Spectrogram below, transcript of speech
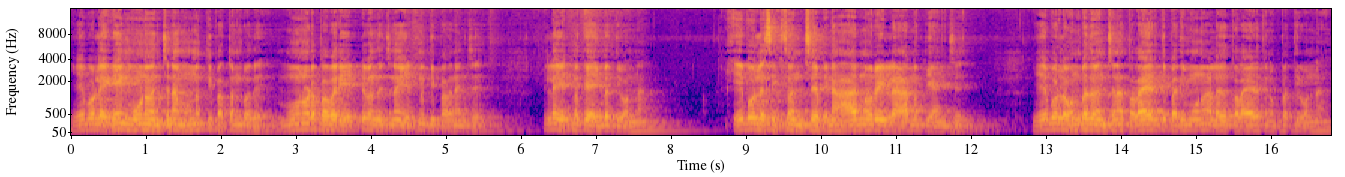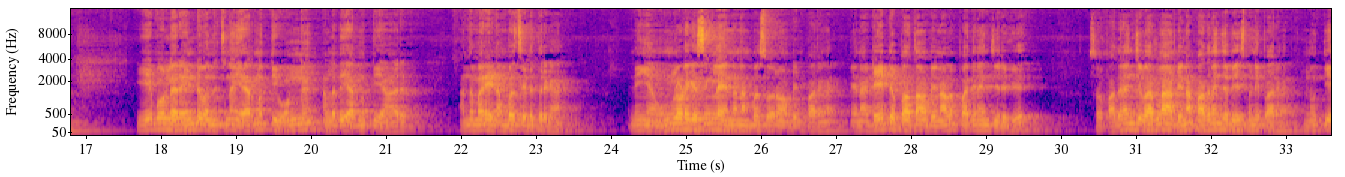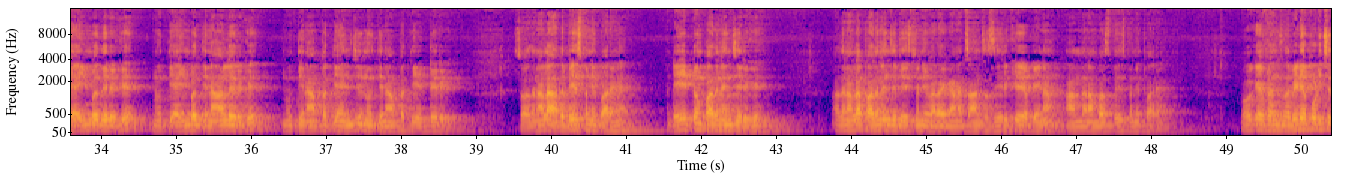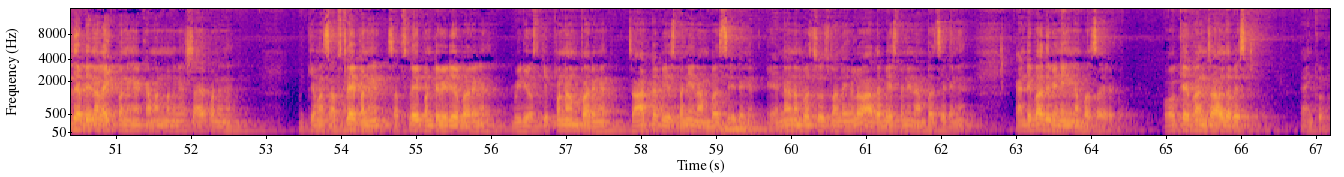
ஏ போர்டில் எகெயின் மூணு வந்துச்சுன்னா முந்நூற்றி பத்தொன்பது. மூணோட பவர் எட்டு வந்துச்சுன்னா எட்நூற்றி பதினஞ்சு. இல்லை எட்நூற்றி ஐம்பத்தி ஒன்று. ஏ போர்டில் சிக்ஸ் வந்துச்சு அப்படின்னா அறநூறு இல்லை அறநூற்றி அஞ்சு. ஏபோரில் ஒன்பது வந்துச்சுன்னா தொள்ளாயிரத்தி பதிமூணு அல்லது தொள்ளாயிரத்தி முப்பத்தி ஒன்று ஏபோரில் ரெண்டு வந்துச்சுன்னா இரநூத்தி ஒன்று அல்லது இரநூத்தி ஆறு. அந்த மாதிரி நம்பர்ஸ் எடுத்திருக்கேன். நீங்கள் உங்களோட கெஸ்ஸிங்கில் என்ன நம்பர்ஸ் வரும் அப்படின்னு பாருங்கள் ஏன்னா டேட்டு பார்த்தோம் அப்படின்னாலும் பதினஞ்சு இருக்குது ஸோ பதினஞ்சு வரலாம் அப்படின்னா பதினஞ்சை பேஸ் பண்ணி பாருங்கள் நூற்றி ஐம்பது இருக்குது நூற்றி ஐம்பத்தி நாலு இருக்குது நூற்றி நாற்பத்தி அஞ்சு நூற்றி நாற்பத்தி எட்டு இருக்குது ஸோ அதனால் அதை பேஸ் பண்ணி பாருங்கள் டேட்டும் பதினஞ்சு இருக்குது அதனால் பதினஞ்சு பேஸ் பண்ணி வரதுக்கான சான்சஸ் இருக்குது அப்படின்னா அந்த நம்பர்ஸ் பேஸ் பண்ணி பாருங்கள் ஓகே ஃப்ரெண்ட்ஸ் இந்த வீடியோ பிடிச்சது அப்படின்னா லைக் பண்ணுங்கள் கமெண்ட் பண்ணுங்கள் ஷேர் பண்ணுங்கள் முக்கியமாக சப்ஸ்கிரைப் பண்ணுங்கள் சப்ஸ்கிரைப் பண்ணிட்டு வீடியோ பாருங்கள் வீடியோ ஸ்கிப் பண்ணாமல் பாருங்கள் சார்ட்டை பேஸ் பண்ணி நம்பர்ஸ் எடுங்க என்ன நம்பர்ஸ் சூஸ் பண்ணுறீங்களோ அதை பேஸ் பண்ணி நம்பர்ஸ் எடுங்க கண்டிப்பாக அது வின்னிங் நம்பர்ஸாக இருக்கும். Okay friends all the best thank you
